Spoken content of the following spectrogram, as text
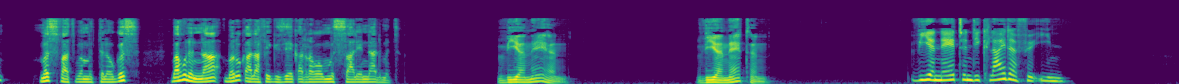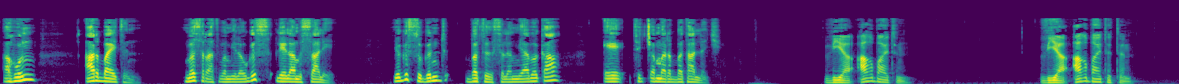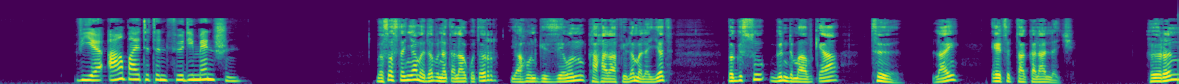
መስፋት በምትለው ግስ በአሁንና በሩቅ ኃላፊ ጊዜ የቀረበው ምሳሌ እናድምጥ። Wir nähen. Wir nähten. Wir nähten die Kleider für ihn. አሁን አርባይትን መስራት በሚለው ግስ ሌላ ምሳሌ የግሱ ግንድ በት ስለሚያበቃ ኤ ትጨመርበታለች። Wir arbeiten. Wir arbeiteten. Wir arbeiteten für die Menschen. በሦስተኛ መደብ ነጠላ ቁጥር የአሁን ጊዜውን ከኃላፊው ለመለየት በግሱ ግንድ ማብቂያ ት ላይ ኤ ትታከላለች። ህርን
